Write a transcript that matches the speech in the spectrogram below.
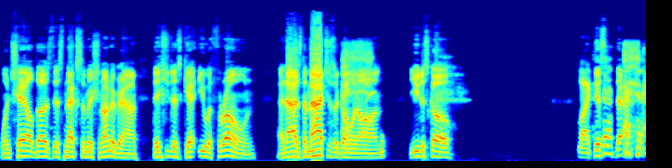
When Chael does this next submission underground, they should just get you a throne, and as the matches are going on, you just go like this. That,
